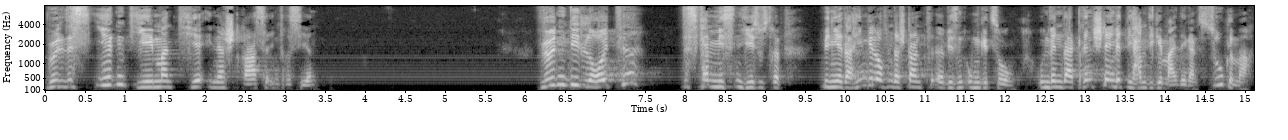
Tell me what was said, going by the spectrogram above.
würde das irgendjemand hier in der Straße interessieren? Würden die Leute das vermissen, Jesus-Treff? Bin ja da hingelaufen, da stand, äh, wir sind umgezogen. Und wenn da drin stehen wird, wir haben die Gemeinde ganz zugemacht.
